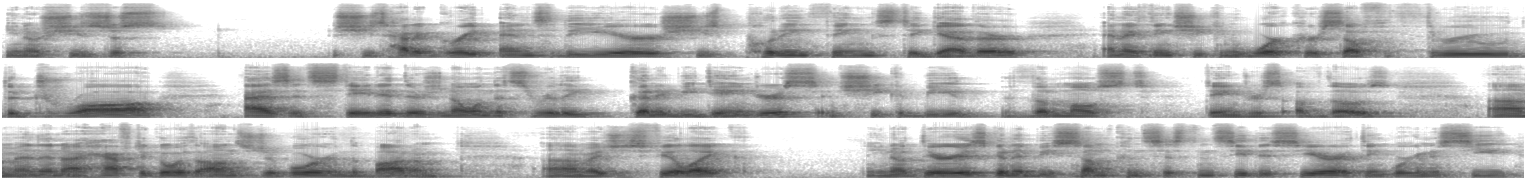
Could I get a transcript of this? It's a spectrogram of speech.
you know, she's just she's had a great end to the year. She's putting things together, and I think she can work herself through the draw. As it's stated, there's no one that's really going to be dangerous, and she could be the most dangerous of those. Um, and then I have to go with Ons Jabeur in the bottom. Um, I just feel like, you know, there is going to be some consistency this year. I think we're going to see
